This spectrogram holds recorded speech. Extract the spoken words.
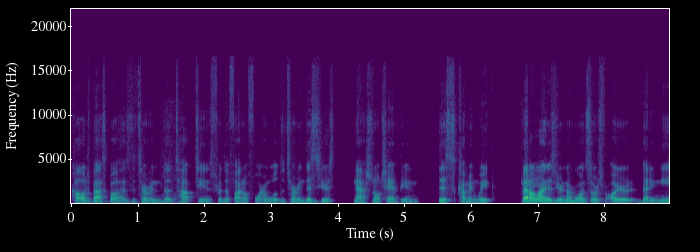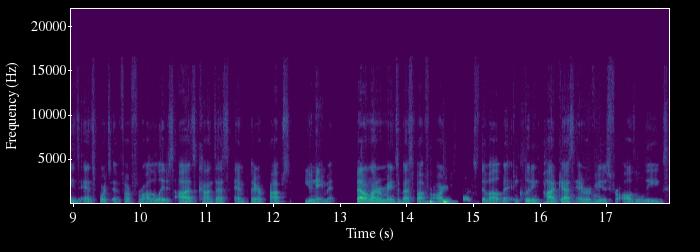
college basketball has determined the top teams for the Final Four and will determine this year's national champion this coming week. BetOnline is your number one source for all your betting needs and sports info from all the latest odds, contests, and player props, you name it. BetOnline remains the best spot for all your sports development, including podcasts and reviews for all the leagues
